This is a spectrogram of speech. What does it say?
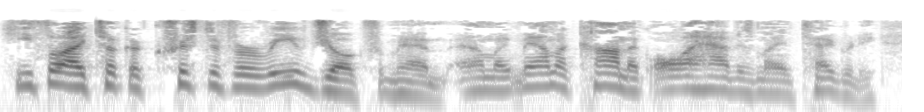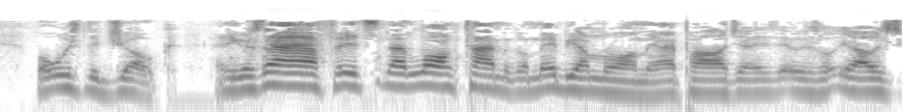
He thought I took a Christopher Reeve joke from him, and I'm like, "Man, I'm a comic. All I have is my integrity. What was the joke?" And he goes, "Ah, it's not a long time ago. Maybe I'm wrong, man. I apologize. It was, you know, I was,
